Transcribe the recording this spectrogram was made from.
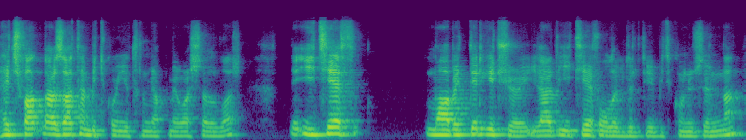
hedge fundlar zaten Bitcoin yatırım yapmaya başladılar. E, ETF muhabbetleri geçiyor. İleride ETF olabilir diye Bitcoin üzerinden.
